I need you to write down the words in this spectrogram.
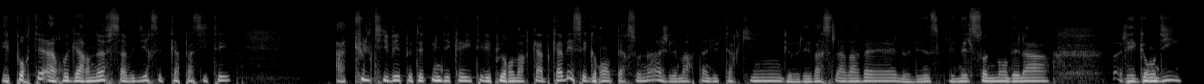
Et porter un regard neuf, ça veut dire cette capacité à cultiver peut-être une des qualités les plus remarquables qu'avaient ces grands personnages, les Martin Luther King, les Václav Havel, les Nelson Mandela, les Gandhi.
